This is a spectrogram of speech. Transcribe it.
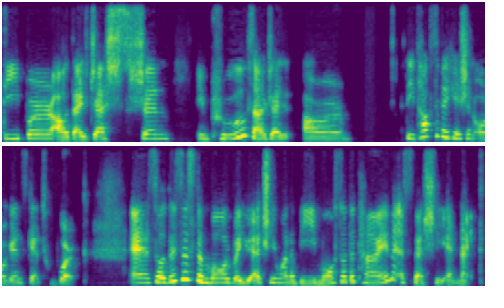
deeper, our digestion improves, our, our detoxification organs get to work. And so this is the mode where you actually want to be most of the time, especially at night.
